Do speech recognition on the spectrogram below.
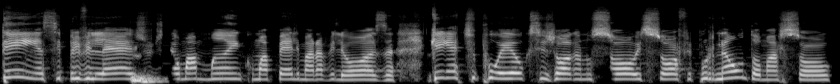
tem esse privilégio de ter uma mãe com uma pele maravilhosa, quem é tipo eu que se joga no sol e sofre por não tomar sol,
